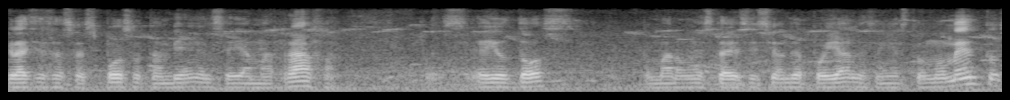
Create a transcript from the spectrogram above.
gracias a su esposo también, él se llama Rafa. Pues ellos dos tomaron esta decisión de apoyarles en estos momentos.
